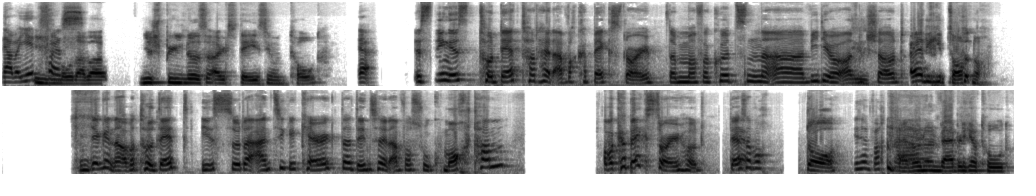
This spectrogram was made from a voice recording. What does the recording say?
Ja, aber Easy jedenfalls. Mode. Aber wir spielen das als Daisy und Toad. Das Ding ist, Toadette hat halt einfach keine Backstory. Da haben wir vor kurzem ein Video angeschaut. Ah, ja, die gibt's auch noch. Ja, genau, aber Toadette ist so der einzige Charakter, den sie halt einfach so gemacht haben, aber keine Backstory hat. Der Ja. ist einfach da. ist einfach Einfach nur da. ein weiblicher Tod.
